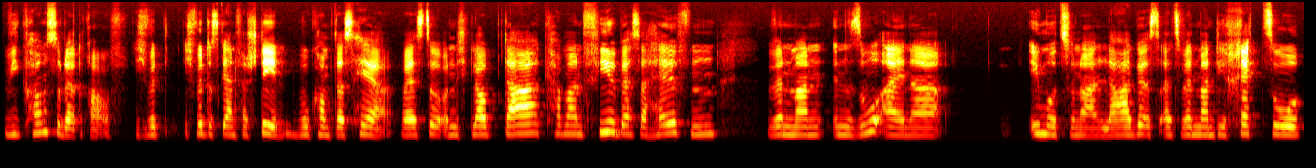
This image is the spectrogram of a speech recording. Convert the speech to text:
wie kommst du da drauf? Ich würde ich würd das gern verstehen. Wo kommt das her? Weißt du? Und ich glaube, da kann man viel besser helfen, wenn man in so einer emotionalen Lage ist, als wenn man direkt so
